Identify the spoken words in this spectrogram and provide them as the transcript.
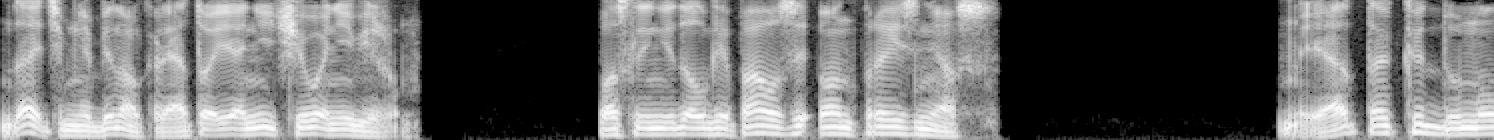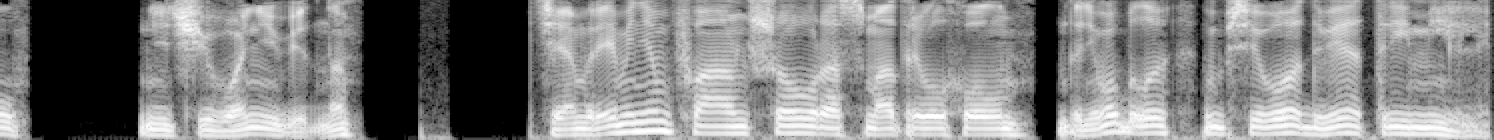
Дайте мне бинокль, а то я ничего не вижу». После недолгой паузы он произнес. «Я так и думал. Ничего не видно». Тем временем Фан-шоу рассматривал холм. До него было всего две-три мили.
